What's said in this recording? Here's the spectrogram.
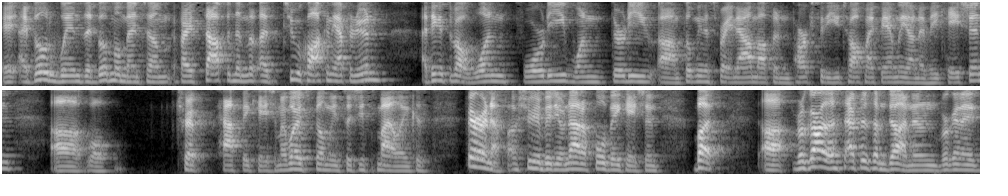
I build wins, I build momentum. If I stop in the at two o'clock in the afternoon, I think it's about 140, 130. Um, filming this right now. I'm up in Park City, Utah with my family on a vacation. Uh, well, trip, half vacation. My wife's filming, so she's smiling because fair enough. I'm shooting a video, not a full vacation. But uh, regardless, after this I'm done, and we're gonna,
